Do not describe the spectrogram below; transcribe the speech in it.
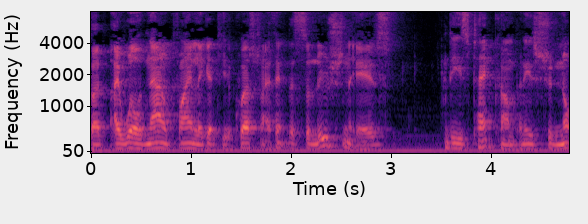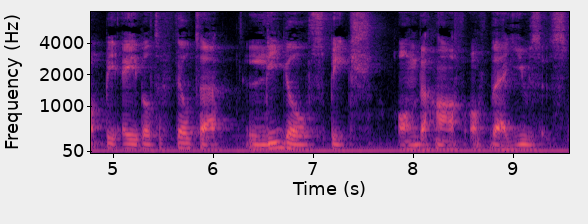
But I will now finally get to your question. I think the solution is these tech companies should not be able to filter legal speech on behalf of their users.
